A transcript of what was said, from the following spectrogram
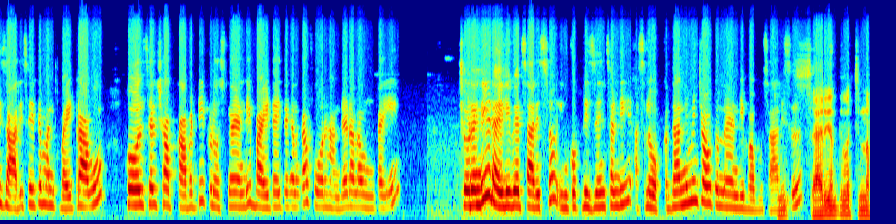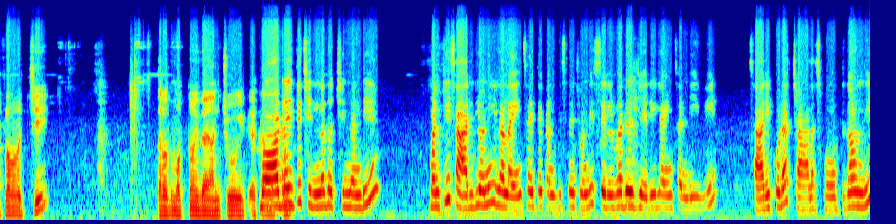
ఈ సారీస్ అయితే మనకి బయట రావు. హోల్సేల్ షాప్ కాబట్టి ఇక్కడ వస్తున్నాయండి. బయట అయితే కనుక ఫోర్ హండ్రెడ్ అలా ఉంటాయి. చూడండి డైలీ వేర్ సారీస్లో ఇంకొక డిజైన్స్ అండి. అసలు ఒక్కదాన్ని మించి ఒకటి ఉన్నాయండి బాబు సారీస్. శారీ అంతా ఇలా చిన్న ఫ్లవర్ వచ్చి తర్వాత మొత్తం ఇది అంచు బార్డర్ అయితే చిన్నది వచ్చిందండి. మనకి సారీలోని ఇలా లైన్స్ అయితే కనిపిస్తున్నాయి చూడండి. సిల్వర్ జెరీ లైన్స్ అండి ఇవి. సారీ కూడా చాలా స్మూత్గా ఉంది.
